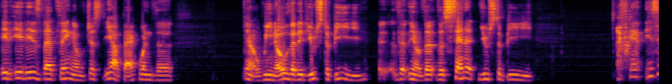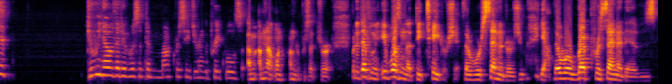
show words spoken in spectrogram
it, it is that thing of just, yeah, back when the, you know, we know that it used to be, that, you know, the, the Senate used to be, I forget, is it do we know that it was a democracy during the prequels? I'm, I'm not 100% sure. But it definitely, it wasn't a dictatorship. There were senators. You, yeah, there were representatives.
